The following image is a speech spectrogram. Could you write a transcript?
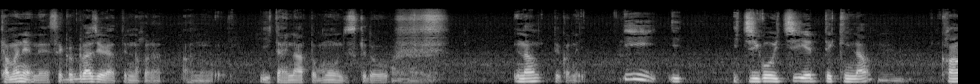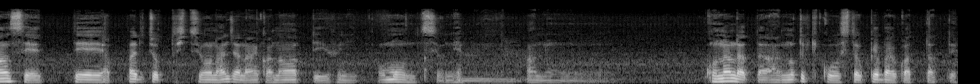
たまにはねせっかくラジオやってるんだからあの言いたいなと思うんですけど、はいはい。なんていうかねいいい一期一会的なうん。感性ってやっぱりちょっと必要なんじゃないかなっていうふうに思うんですよね、あのーこんなんだったらあの時こうしておけばよかったって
